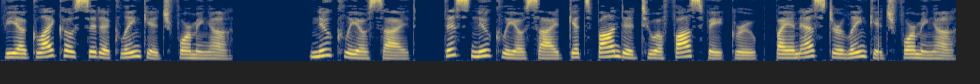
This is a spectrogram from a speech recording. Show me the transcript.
via glycosidic linkage forming a nucleoside. This nucleoside gets bonded to a phosphate group, by an ester linkage forming a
